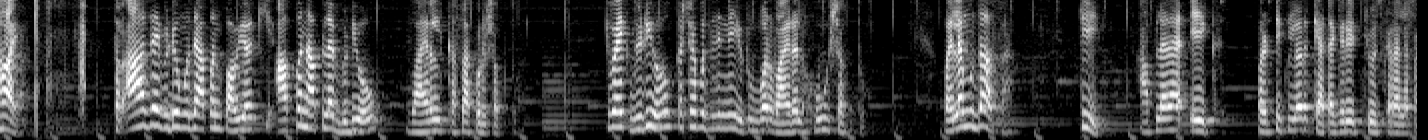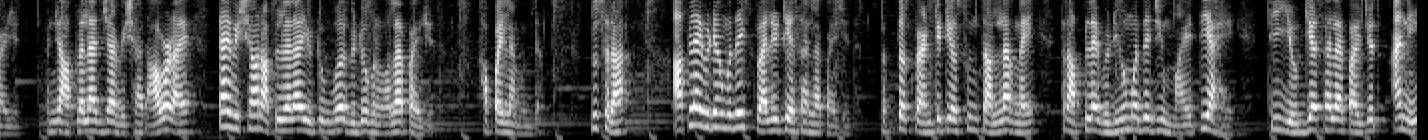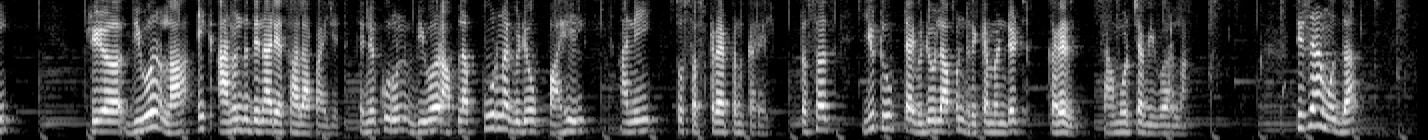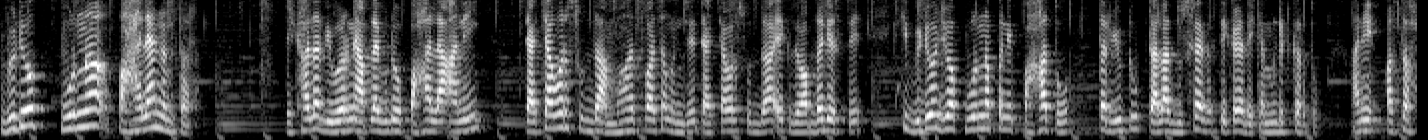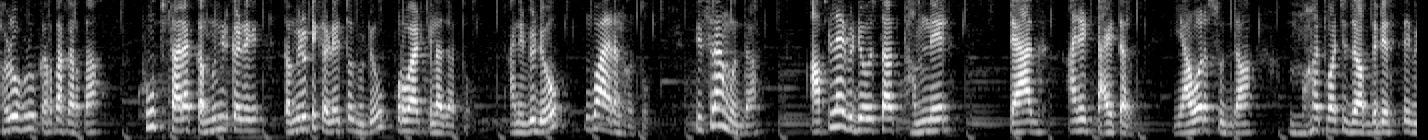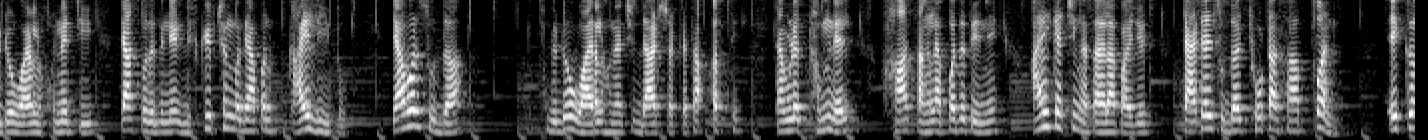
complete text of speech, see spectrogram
हाय. तर आज या व्हिडिओमध्ये आपण पाहूया की आपण आपला व्हिडिओ व्हायरल कसा करू शकतो. किंवा एक व्हिडिओ कशा पद्धतीने यूट्यूबवर व्हायरल होऊ शकतो. पहिला मुद्दा असा की आपल्याला एक पर्टिक्युलर कॅटेगरी चूज करायला पाहिजे. म्हणजे आपल्याला ज्या विषयात आवड आहे त्या विषयावर आपल्याला यूट्यूबवर व्हिडिओ बनवायला पाहिजेत. हा पहिला मुद्दा. दुसरा आपल्या व्हिडिओमध्ये क्वालिटी असायला पाहिजेत. फक्त क्वांटिटी असून चालणार नाही तर आपल्या व्हिडिओमध्ये जी माहिती आहे ती योग्य असायला पाहिजेत आणि व्ह्युअरला एक आनंद देणारे असायला पाहिजेत. जेणेकरून व्ह्युअर आपला पूर्ण व्हिडिओ पाहिल आणि तो सबस्क्राईब पण करेल. तसंच यूट्यूब त्या व्हिडिओला आपण रिकमेंडेड करेल समोरच्या व्ह्युअरला. तिसरा मुद्दा व्हिडिओ पूर्ण पाहिल्यानंतर एखाद्या व्ह्युअरने आपला व्हिडिओ पाहिला आणि त्याच्यावर सुद्धा महत्त्वाचं म्हणजे त्याच्यावर सुद्धा एक जबाबदारी असते की व्हिडिओ जेव्हा पूर्णपणे पाहतो तर यूट्यूब त्याला दुसऱ्या व्यक्तीकडे रेकमेंडेड करतो. आणि असं हळूहळू करता करता खूप साऱ्या कम्युनिटीकडे कम्युनिटीकडे तो व्हिडिओ प्रोव्हाइड केला जातो आणि व्हिडिओ व्हायरल होतो. तिसरा मुद्दा आपल्या व्हिडिओचा थंबनेल टॅग आणि टायटल यावर सुद्धा महत्त्वाची जबाबदारी असते व्हिडिओ व्हायरल होण्याची. त्याच पद्धतीने डिस्क्रिप्शनमध्ये आपण काय लिहितो यावर सुद्धा व्हिडिओ व्हायरल होण्याची दाट शक्यता असते. त्यामुळे थंबनेल हा चांगल्या पद्धतीने आय कॅचिंग असायला पाहिजे टायटलसुद्धा छोटासा पण एक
